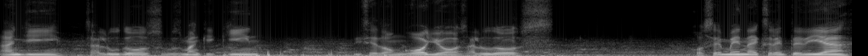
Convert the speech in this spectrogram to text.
Angie, saludos. Guzmán Kikín dice Don Goyo, saludos. José Mena, excelente día.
